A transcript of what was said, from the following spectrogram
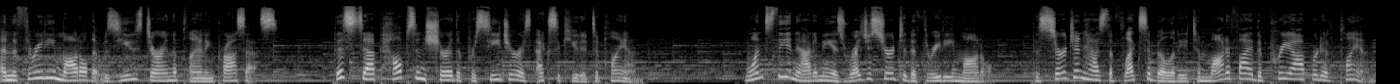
and the 3D model that was used during the planning process. This step helps ensure the procedure is executed to plan. Once the anatomy is registered to the 3D model, the surgeon has the flexibility to modify the preoperative plan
